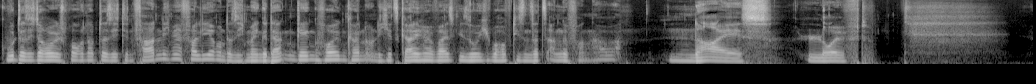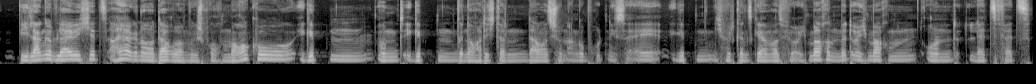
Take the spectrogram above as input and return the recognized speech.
gut, dass ich darüber gesprochen habe, dass ich den Faden nicht mehr verliere und dass ich meinen Gedankengängen folgen kann und ich jetzt gar nicht mehr weiß, wieso ich überhaupt diesen Satz angefangen habe. Nice. Läuft. Wie lange bleibe ich jetzt? Ach ja, genau, darüber haben wir gesprochen. Marokko, Ägypten und Ägypten, genau, hatte ich dann damals schon angeboten. Ich so, ey, Ägypten, ich würde ganz gerne was für euch machen, mit euch machen und let's fetz.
